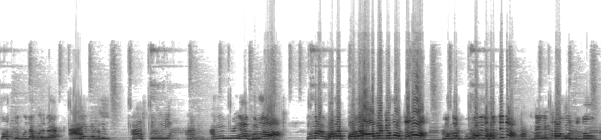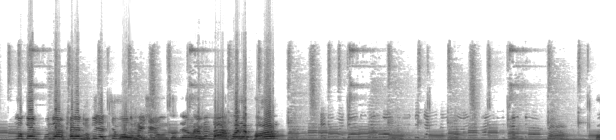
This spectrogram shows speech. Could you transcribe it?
ষষ্ঠী পূজা করবে? তোমার ঘরে পরে হবে কেন চলো লোকের পূজা দিলে হচ্ছে তো? শুধু লোকের পূজার খেলে ঢুকে যাচ্ছে মদ খাইছে। ফল করে ফল। ও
